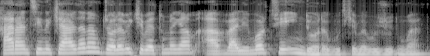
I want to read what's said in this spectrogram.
قرنطینه کردن هم جالبه که بهتون بگم اولین بار توی این دوره بود که به وجود اومد.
